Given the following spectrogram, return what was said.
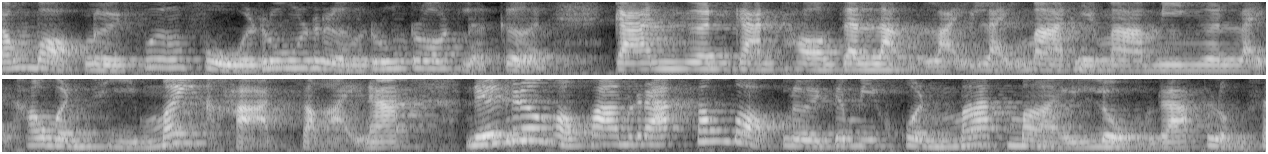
ต้องบอกเลยเฟื่องฟูรุ่งเรืองรุ่งโรจน์เหลือเกินการเงินการทองจะหลั่งไหลไหลมาเทมา มีเงินไหลเข้าบัญชีไม่ขาดสายนะ ในเรื่องของความรักต้องบอกเลยจะมีคนมากมายหลงรักหลงเส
